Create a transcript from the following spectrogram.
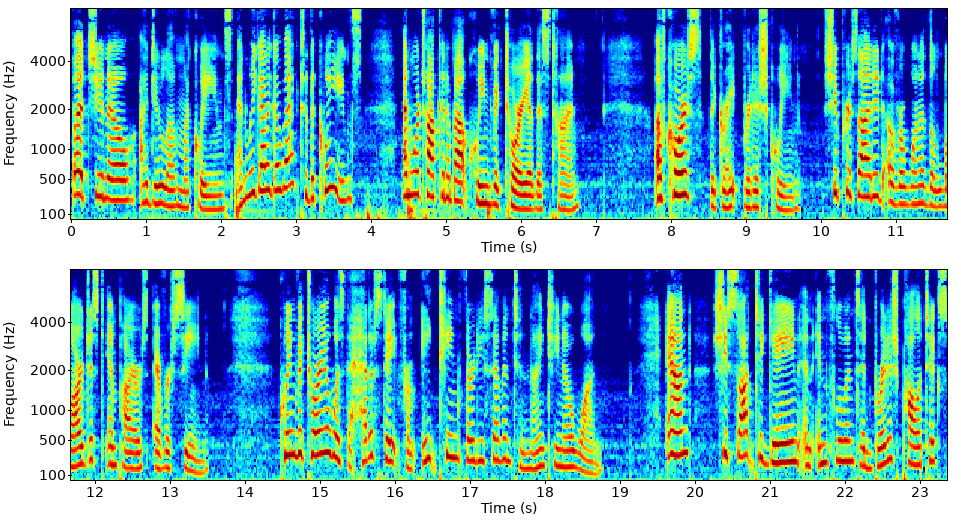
But you know, I do love my queens, and we got to go back to the queens. And we're talking about Queen Victoria this time. Of course, the great British Queen. She presided over one of the largest empires ever seen. Queen Victoria was the head of state from 1837 to 1901. And she sought to gain an influence in British politics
